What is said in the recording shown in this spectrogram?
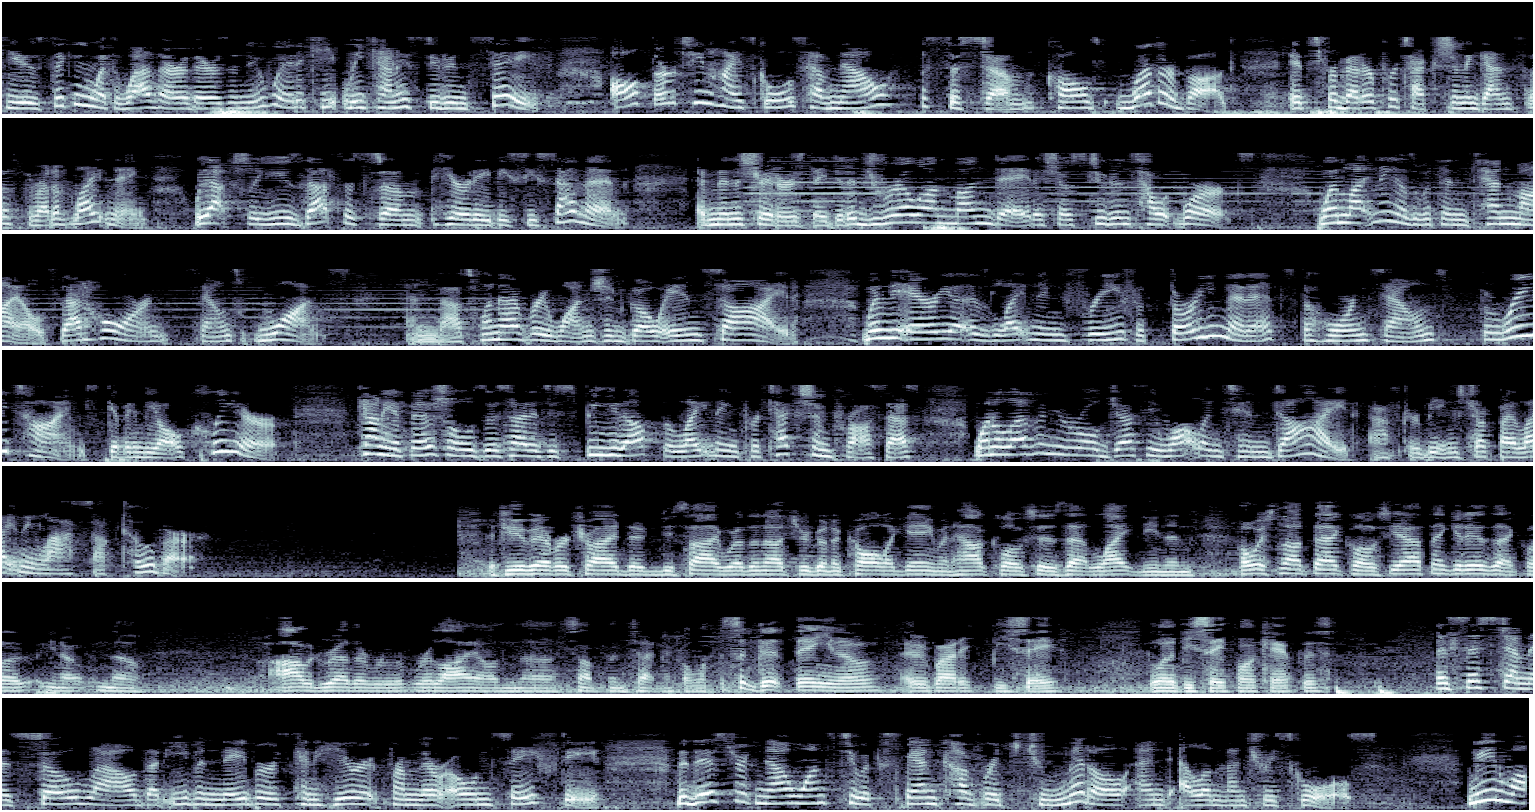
Thank you. Sticking with weather, there's a new way to keep Lee County students safe. All 13 high schools have now a system called WeatherBug. It's for better protection against the threat of lightning. We actually use that system here at ABC 7. Administrators, they did a drill on Monday to show students how it works. When lightning is within 10 miles, that horn sounds once and that's when everyone should go inside. When the area is lightning free for 30 minutes, the horn sounds three times, giving the all clear. County officials decided to speed up the lightning protection process when 11-year-old Jesse Watlington died after being struck by lightning last October. If you've ever tried to decide whether or not you're going to call a game and how close is that lightning and, oh, it's not that close. Yeah, I think it is that close. You know, no. I would rather re rely on uh, something technical. It's a good thing, you know, everybody be safe. You want to be safe on campus. The system is so loud that even neighbors can hear it from their own safety. The district now wants to expand coverage to middle and elementary schools. Meanwhile,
